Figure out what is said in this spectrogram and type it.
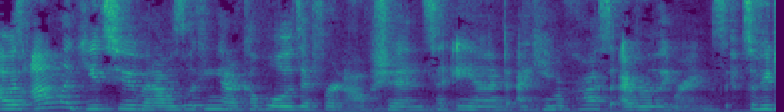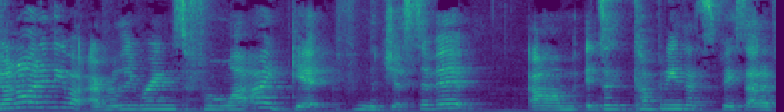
I was on like YouTube and I was looking at a couple of different options and I came across Everly rings. So if you don't know anything about Everly rings, from what I get from the gist of it, um, it's a company that's based out of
